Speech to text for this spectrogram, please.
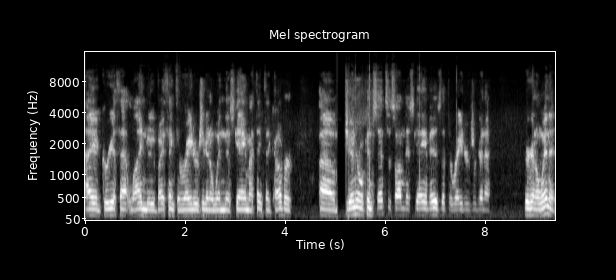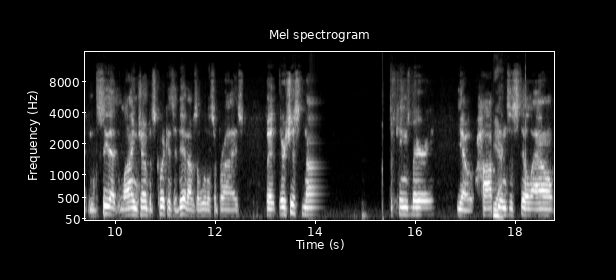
I agree with that line move. I think the Raiders are going to win this game. I think they cover. Um, general consensus on this game is that the Raiders are going to they're going to win it. And to see that line jump as quick as it did, I was a little surprised. But there's just not Kingsbury. You know, Hopkins yeah. is still out.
